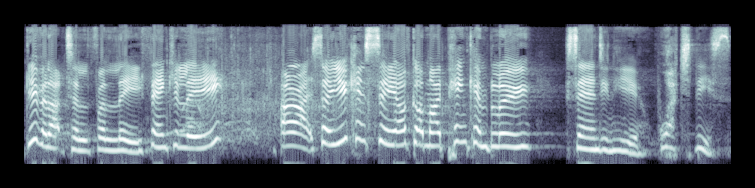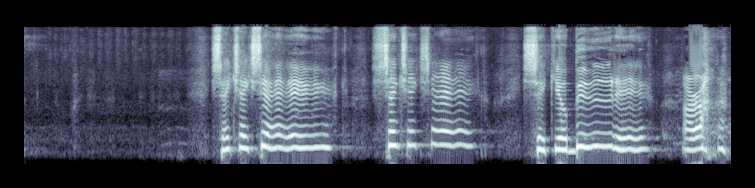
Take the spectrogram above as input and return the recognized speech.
Give it up to, for Lee. Thank you, Lee. All right, so you can see I've got my pink and blue sand in here. Watch this. Shake, shake, shake. Shake, shake, shake. Shake your booty. All right.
